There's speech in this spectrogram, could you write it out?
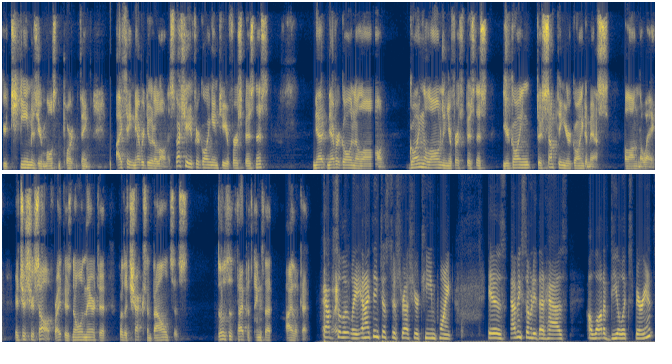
your team is your most important thing. I say never do it alone, especially if you're going into your first business. Ne- never going alone. Going alone in your first business, you're going there's something you're going to miss along the way. It's just yourself, right? There's no one there to for the checks and balances. Those are the type of things that I look at. Absolutely. And I think just to stress your team point is having somebody that has a lot of deal experience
